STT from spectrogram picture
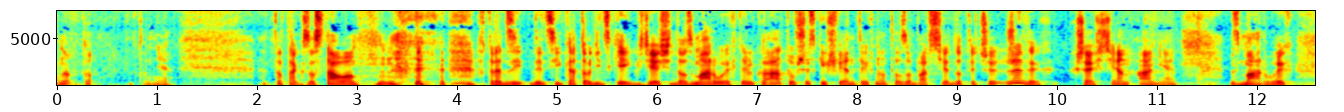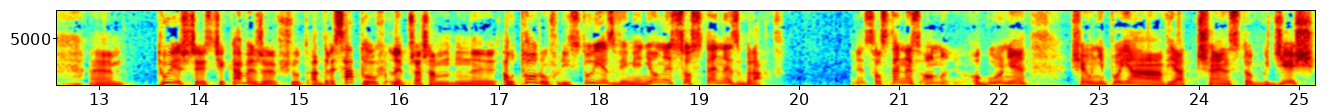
No to, to nie, to tak zostało w tradycji katolickiej gdzieś do zmarłych tylko, a tu wszystkich świętych, no to zobaczcie, dotyczy żywych chrześcijan, a nie zmarłych. Tu jeszcze jest ciekawe, że wśród adresatów, e, przepraszam, autorów listu jest wymieniony Sostenes brat. Sostenes, on ogólnie się nie pojawia często gdzieś,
